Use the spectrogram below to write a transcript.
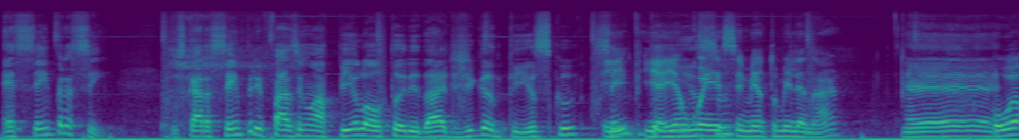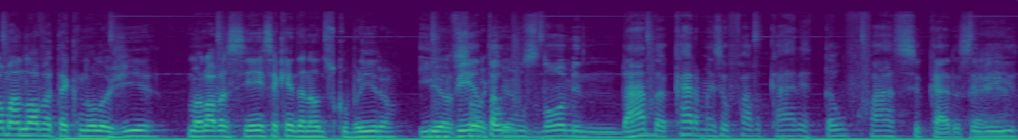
É sempre assim. Os caras sempre fazem um apelo à autoridade gigantesco. E, Sempre e aí tem é um isso. conhecimento milenar. É. Ou é uma nova tecnologia, uma nova ciência que ainda não descobriram. E Inventa uns nomes, nada. Cara, mas eu falo, cara, é tão fácil, cara. Você É. vê.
